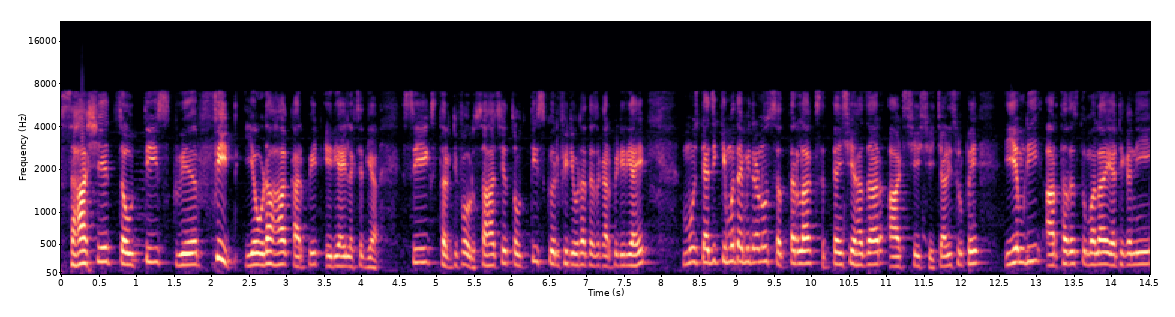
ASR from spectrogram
सहाशे चौतीस स्क्वेअर फीट एवढा हा कार्पेट एरिया आहे. लक्षात घ्या. सिक्स थर्टी फोर सहाशे चौतीस स्क्वेअर फीट एवढा त्याचा कार्पेट एरिया आहे. मग त्याची किंमत आहे मित्रांनो सत्तर लाख सत्याऐंशी हजार आठशे शेहेचाळीस रुपये. ई एम डी अर्थातच तुम्हाला या ठिकाणी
